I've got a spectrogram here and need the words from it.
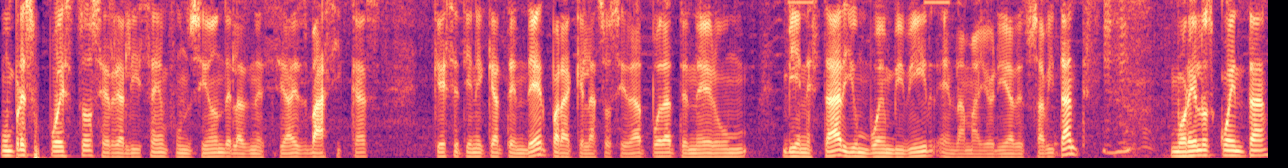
un presupuesto se realiza en función de las necesidades básicas que se tiene que atender para que la sociedad pueda tener un bienestar y un buen vivir en la mayoría de sus habitantes. Morelos cuenta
